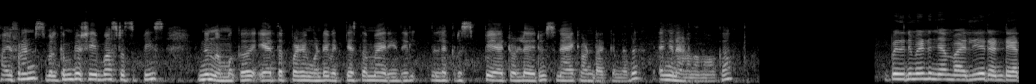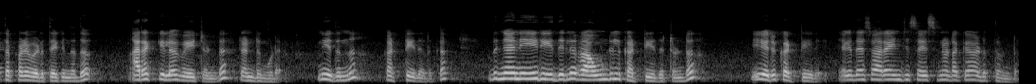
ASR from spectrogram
Hi friends welcome to Sheeba's recipes ഇന്ന് നമുക്ക് ഏത്തപ്പഴം കൊണ്ട് വ്യത്യസ്തമായ രീതിയിൽ നല്ല ക്രിസ്പി ആയിട്ടുള്ള ഒരു സ്നാക്ക് ഉണ്ടാക്കുന്നത് എങ്ങനെയാണെന്ന് നോക്കാം. അപ്പോൾ ഇതിനു വേണ്ടി ഞാൻ വലിയ രണ്ട് ഏത്തപ്പഴം എടുത്തേക്കുന്നത് അര കിലോ വെയിറ്റ് ഉണ്ട് രണ്ടും കൂടെ. ഇനി ഇതൊന്ന് കട്ട് ചെയ്തെടുക്കാം. ഇത് ഞാൻ ഈ രീതിയിൽ റൗണ്ടിൽ കട്ട് ചെയ്തിട്ടുണ്ട്. ഈ ഒരു കട്ടിയിൽ ഏകദേശം അര ഇഞ്ച് സൈസിനോടൊക്കെ അടുത്തുണ്ട്.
